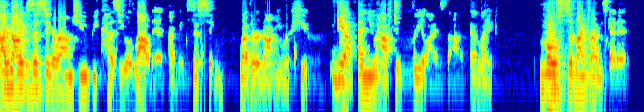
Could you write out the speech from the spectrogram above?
I'm not existing around you because you allowed it. I'm existing whether or not you were here. Yeah. and you have to realize that. And like most of my friends get it,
